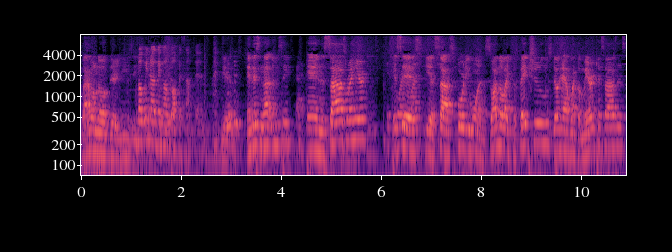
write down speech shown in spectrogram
but I don't know if they're Yeezy. but we know they're gonna yeah. go for something. Yeah, and it's not. Let me see. And the size right here, It's it 41. says yeah, size 41. So I know like the fake shoes, they'll have like American sizes,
